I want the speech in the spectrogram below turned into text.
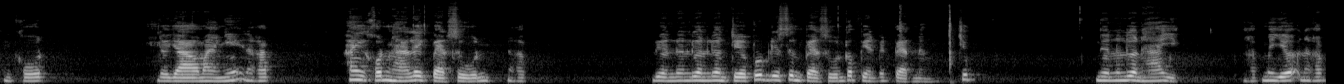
เป็นโค้ดยาวๆมาอย่างนี้นะครับ ให้ค้นหาเลข 80 นะครับ เลื่อนเลื่อนเลื่อนเลื่อนเจอปุ๊บ listen 80 ก็เปลี่ยนเป็น 81จุ๊บเลื่อนเลื่อนเลื่อนหาอีกนะครับไม่เยอะนะครับ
